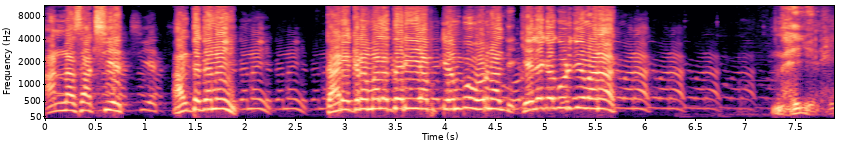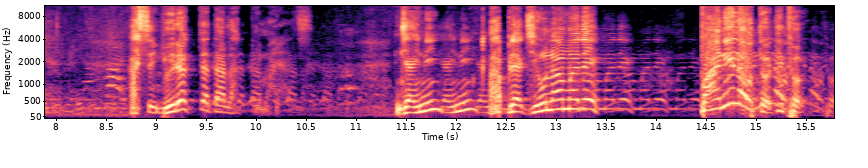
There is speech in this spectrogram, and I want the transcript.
अण्णा साक्षी आहेत. आलत का नाही? कार्यक्रमाला तरी या टेम्पो भरून आलते. गेले का गुरुजी महाराज? नाही गेले. असे विरक्तता लागते महाराज. ज्यांनी आपल्या जीवनामध्ये पाणी नव्हतं तिथं.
